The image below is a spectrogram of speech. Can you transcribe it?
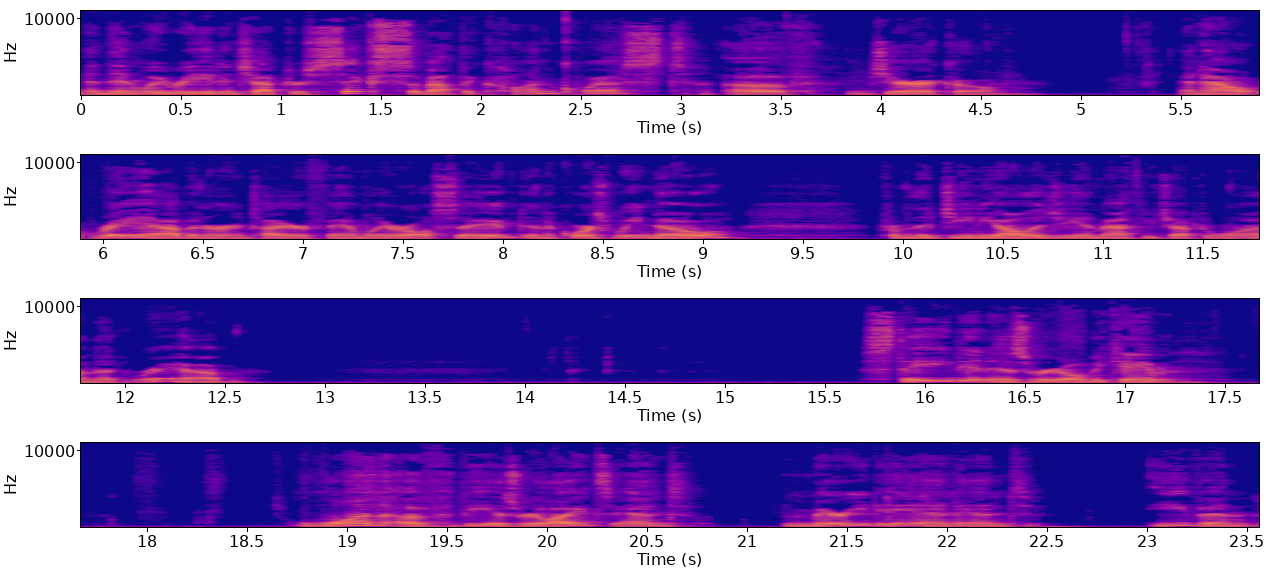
And then we read in chapter 6 about the conquest of Jericho and how Rahab and her entire family are all saved. And of course, we know from the genealogy in Matthew chapter 1 that Rahab stayed in Israel, became one of the Israelites, and married in and even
